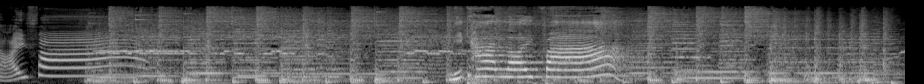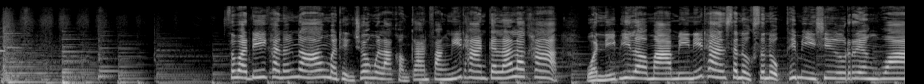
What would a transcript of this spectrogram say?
ลอยฟ้า นิทานลอยฟ้าสวัสดีค่ะน้อง ๆ มาถึงช่วงเวลาของการฟังนิทานกันแล้วล่ะค่ะ วันนี้พี่เรามามีนิทานสนุกๆ ที่มีชื่อเรื่องว่า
